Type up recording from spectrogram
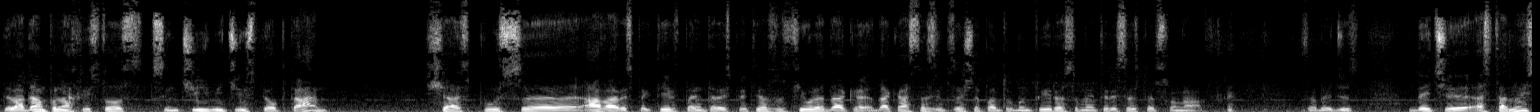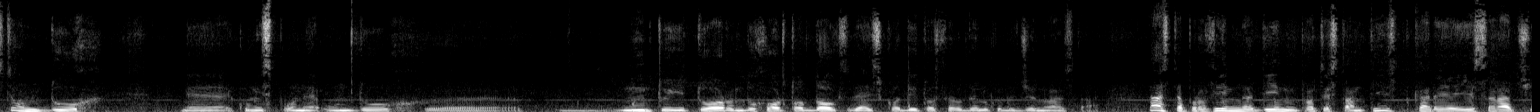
de la Adam până la Hristos, sunt 5508 ani. și a spus uh, Ava respectiv, părintele respectiv, a spus, fiule, dacă, dacă asta se lipsește pentru mântuire, o să mă interesez personal. Înțelegeți? Deci uh, asta nu este un duh, uh, cum îi spune, un duh mântuitor, un duh ortodox de a-i scodi tot felul de lucruri de genul ăsta. Astea provin din protestantism, care ei săraci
